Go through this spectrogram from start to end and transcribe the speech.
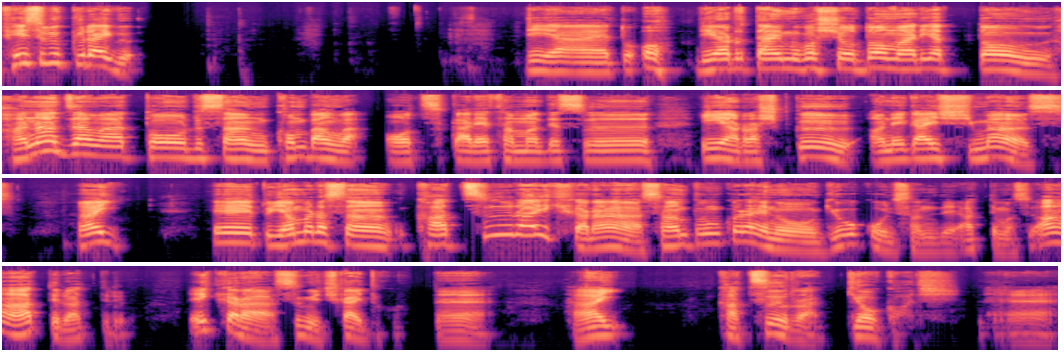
Facebook ライブ。で、えっと、お、リアルタイムご視聴どうもありがとう。花沢徹さん、こんばんは。お疲れ様です。よろしくお願いします。はい。えっ、と、山田さん、勝浦駅から3分くらいの行幸寺さんで合ってます。ああ、合ってる合ってる。駅からすぐ近いところ。ね、はい。勝浦行幸寺。ね、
